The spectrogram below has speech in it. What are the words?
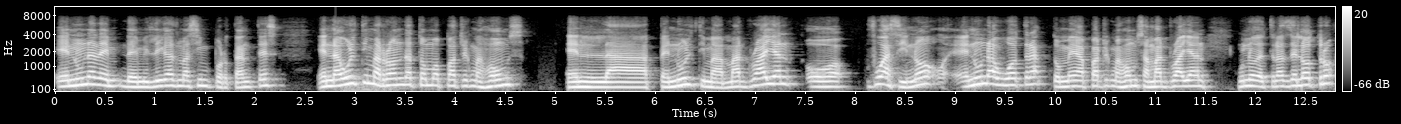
en una de, mis ligas más importantes. En la última ronda tomo a Patrick Mahomes, en la penúltima Matt Ryan, o fue así, ¿no? En una u otra tomé a Patrick Mahomes, a Matt Ryan, uno detrás del otro,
